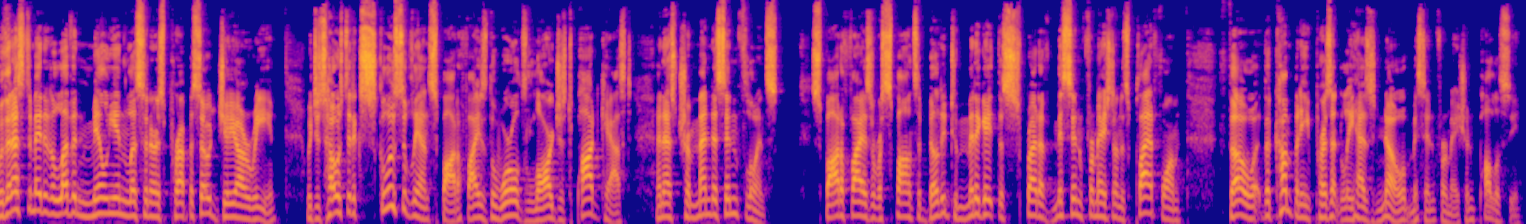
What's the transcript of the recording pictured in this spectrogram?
With an estimated 11 million listeners per episode, JRE, which is hosted exclusively on Spotify, is the world's largest podcast and has tremendous influence. Spotify has a responsibility to mitigate the spread of misinformation on its platform, though the company presently has no misinformation policy.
